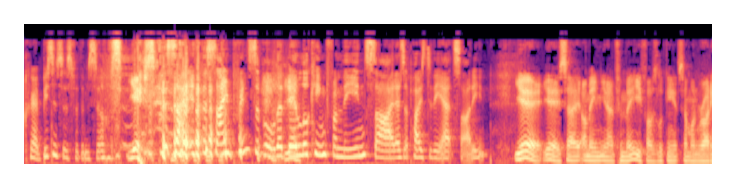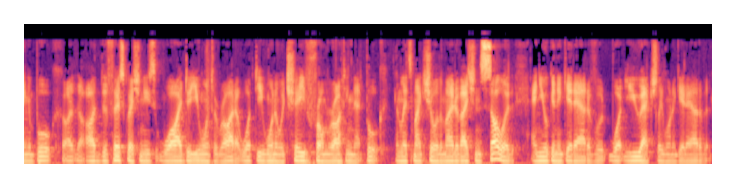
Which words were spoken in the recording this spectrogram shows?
create businesses for themselves. Yes. so it's the same principle that Yeah. they're looking from the inside as opposed to the outside in. Yeah, yeah. So, I mean, you know, for me, if I was looking at someone writing a book, I, I, the first question is, why do you want to write it? What do you want to achieve from writing that book? And let's make sure the motivation's solid and you're going to get out of it what you actually want to get out of it.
